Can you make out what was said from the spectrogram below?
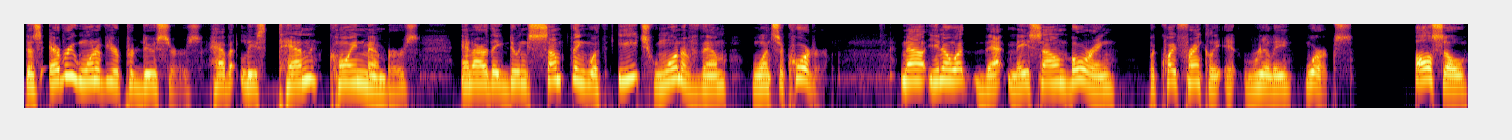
Does every one of your producers have at least 10 coin members, and are they doing something with each one of them once a quarter? Now, you know what? That may sound boring, but quite frankly, it really works. Also,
